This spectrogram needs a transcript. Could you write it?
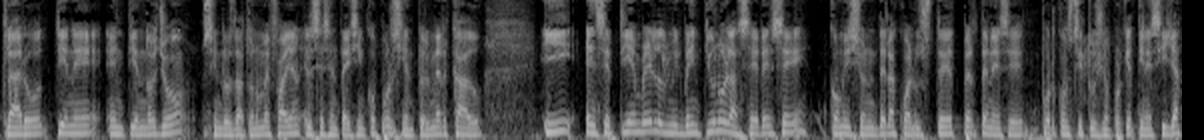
Claro tiene, entiendo yo, sin los datos no me fallan, el 65% del mercado. Y en septiembre del 2021 la CRC, comisión de la cual usted pertenece por constitución porque tiene silla,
